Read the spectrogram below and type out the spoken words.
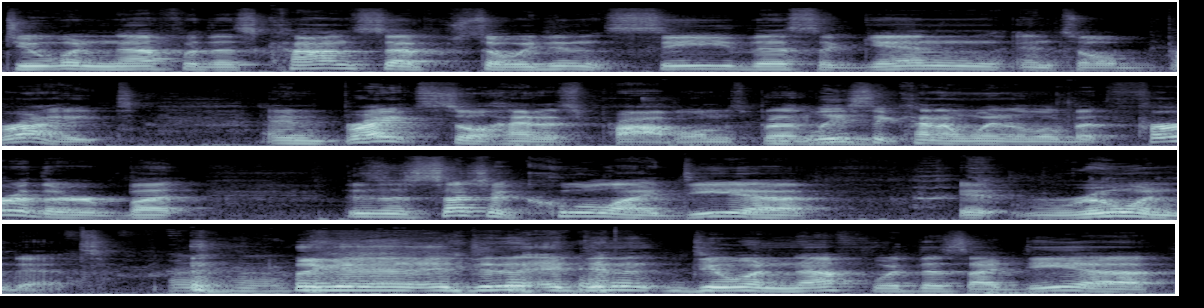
do enough with this concept, so we didn't see this again until Bright. And Bright still had its problems, but at mm-hmm. least it kind of went a little bit further. But this is such a cool idea, it ruined it. Mm-hmm. like it, it didn't it didn't do enough with this idea.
